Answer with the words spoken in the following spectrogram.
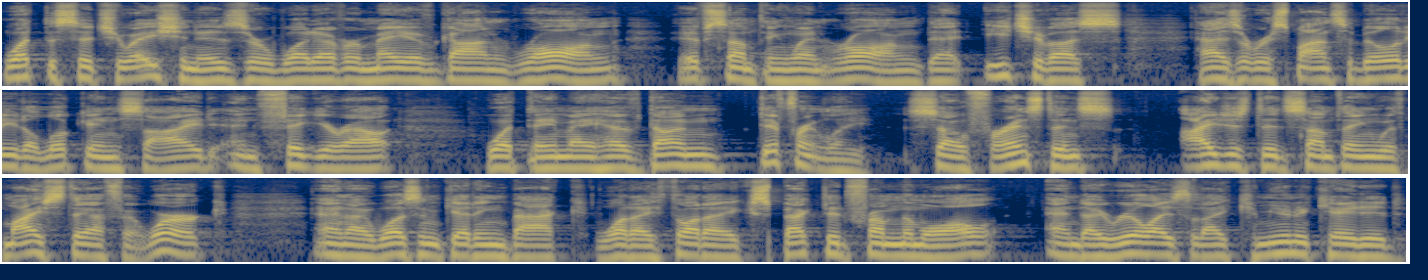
what the situation is or whatever may have gone wrong, if something went wrong, that each of us has a responsibility to look inside and figure out what they may have done differently. So, for instance, I just did something with my staff at work and I wasn't getting back what I thought I expected from them all. And I realized that I communicated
